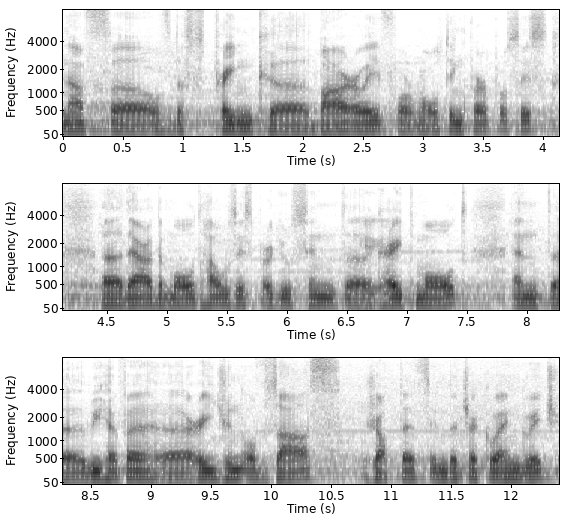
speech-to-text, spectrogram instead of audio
enough uh, of the spring uh, barley for malting purposes. Uh, there are the malt houses producing okay. great malt, and uh, we have a, a, region of Saaz, Žatec in the Czech language,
